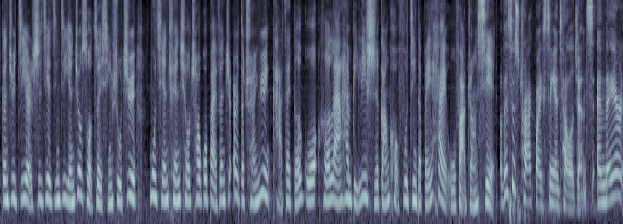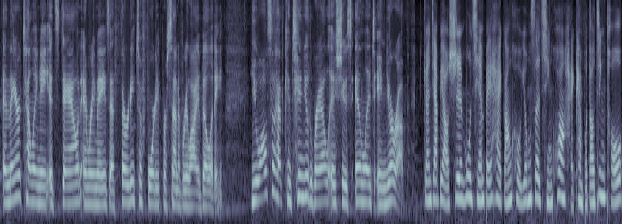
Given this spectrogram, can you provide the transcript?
根据基尔世界经济研究所最新数据，目前全球超过百分之二的船运卡在德国、荷兰和比利时港口附近的北海，无法装卸。This is tracked by Sea Intelligence, and they are and they are telling me it's down and remains at 30 to 40 percent of reliability. You also have continued rail issues inland in Europe. 专家表示，目前北海港口拥塞情况还看不到尽头，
